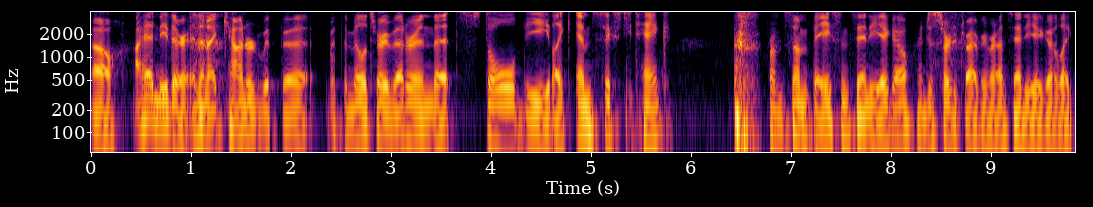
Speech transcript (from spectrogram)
Oh, I hadn't either. And then I countered with the with the military veteran that stole the like M60 tank from some base in San Diego and just started driving around San Diego, like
